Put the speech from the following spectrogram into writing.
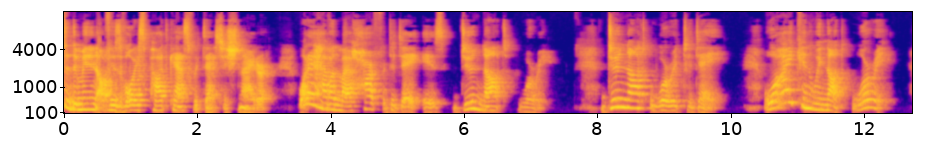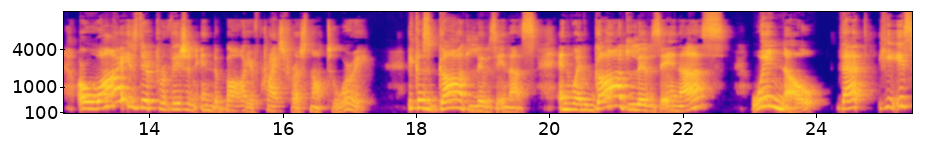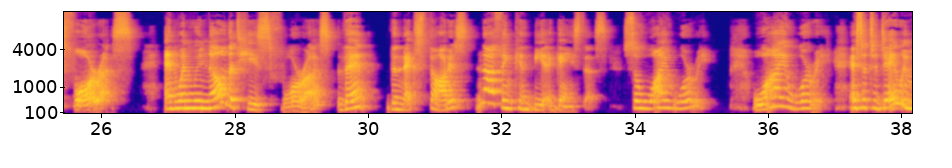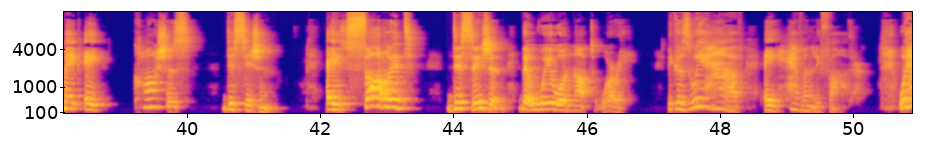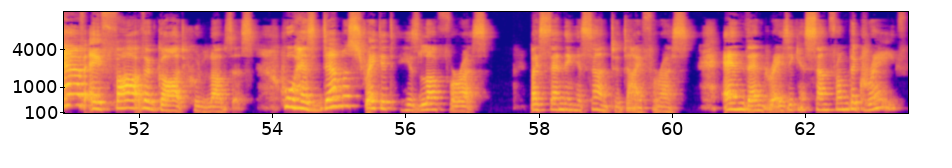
to the Dominion of His Voice podcast with Deci Schneider. What I have on my heart for today is do not worry. Do not worry today. Why can we not worry? Or why is there provision in the body of Christ for us not to worry? Because God lives in us. And when God lives in us, we know that He is for us. And when we know that He's for us, then the next thought is nothing can be against us. So why worry? Why worry? And so today we make a cautious decision, a solid decision that we will not worry because we have a heavenly father. We have a father God who loves us, who has demonstrated his love for us by sending his son to die for us and then raising his son from the grave.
